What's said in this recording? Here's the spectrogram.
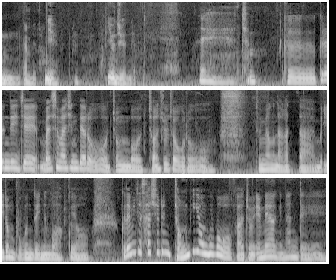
음. 됩니다. 예. 이현주 의원님. 네, 참. 그, 그런데 이제 말씀하신 대로 좀 뭐 전술적으로 두 명 나갔다. 뭐 이런 부분도 있는 것 같고요. 그다음에 이제 사실은 정미경 후보가 좀 애매하긴 한데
